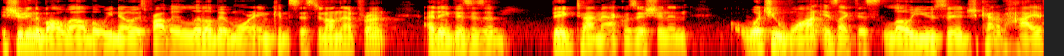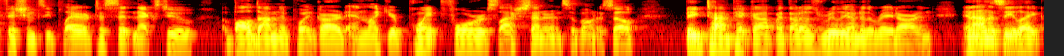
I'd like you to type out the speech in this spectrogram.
is shooting the ball well, but we know is probably a little bit more inconsistent on that front. I think this is a big time acquisition. And what you want is like this low usage, kind of high efficiency player to sit next to a ball dominant point guard and like your point forward slash center in Sabonis. So big time pickup. I thought it was really under the radar. And and honestly, like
